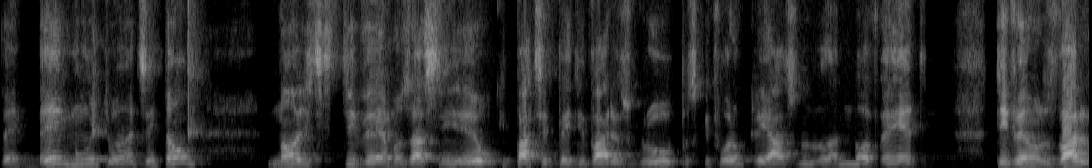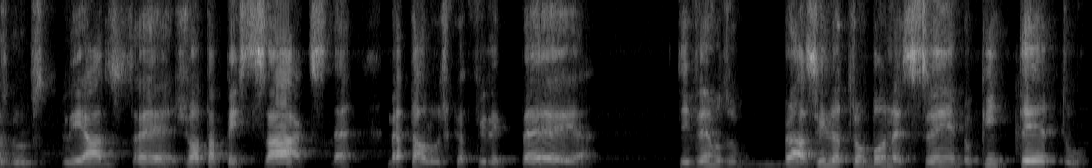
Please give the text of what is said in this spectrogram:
vem bem muito antes. Então, nós tivemos, assim, eu que participei de vários grupos que foram criados no ano 90, tivemos vários grupos criados, é, JP Sax, né? Metalúrgica Filipeia, tivemos o Brasília Trombone Ensemble, o Quinteto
